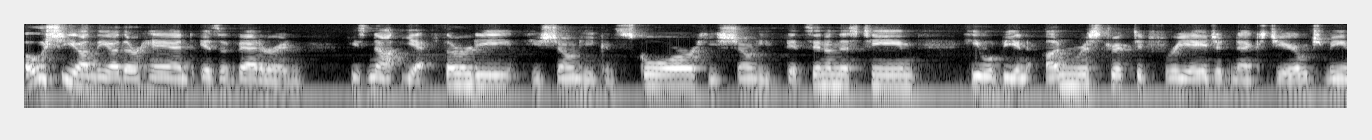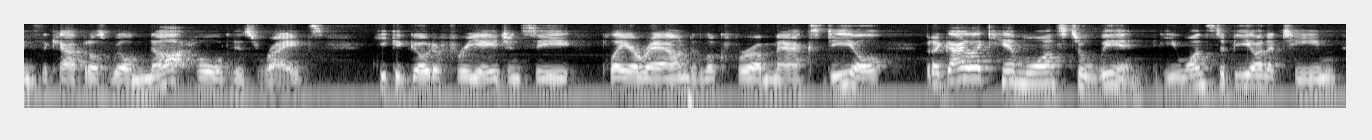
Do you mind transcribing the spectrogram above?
Oshie, on the other hand, is a veteran. He's not yet 30. He's shown he can score. He's shown he fits in on this team. He will be an unrestricted free agent next year, which means the Capitals will not hold his rights. He could go to free agency, play around, look for a max deal. But a guy like him wants to win, and he wants to be on a team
